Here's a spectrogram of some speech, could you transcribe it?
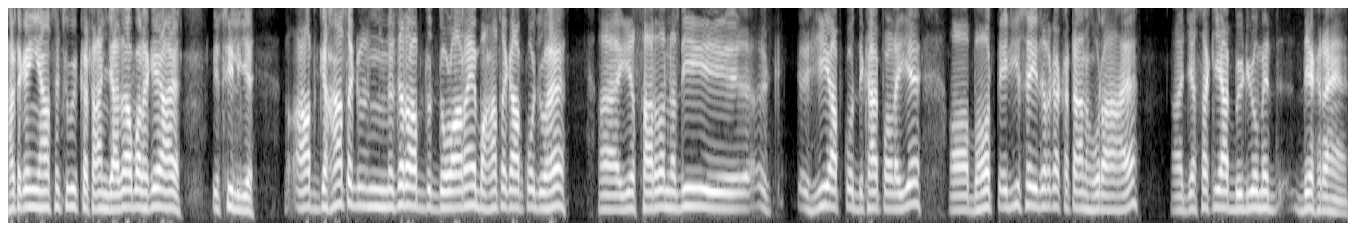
हट गई यहाँ से, चूँकि कटान ज़्यादा बढ़ गया है, इसीलिए। आप जहाँ तक नज़र आप दौड़ा रहे हैं, वहाँ तक आपको जो है ये शारदा नदी ही आपको दिखाई पड़ रही है। बहुत तेज़ी से इधर का कटान हो रहा है जैसा कि आप वीडियो में देख रहे हैं।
